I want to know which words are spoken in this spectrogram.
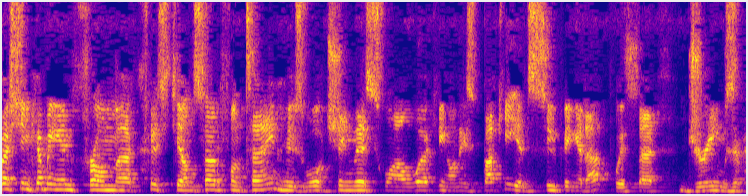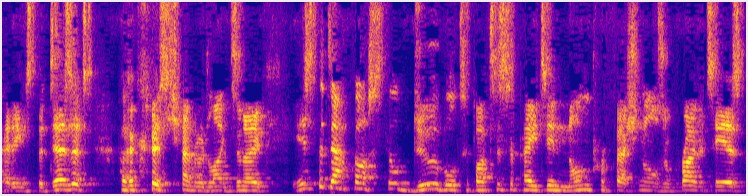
Question coming in from uh, Christian Sarfontaine, who's watching this while working on his bakkie and souping it up with uh, dreams of heading to the desert. Uh, Christian would like to know Is the Dakar still doable to participate in non professionals or privateers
